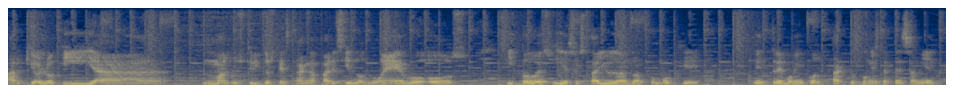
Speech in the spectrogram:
arqueología, manuscritos que están apareciendo nuevos y todo eso y eso está ayudando a como que entremos en contacto con este pensamiento.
